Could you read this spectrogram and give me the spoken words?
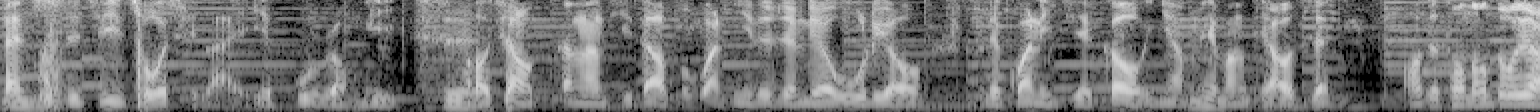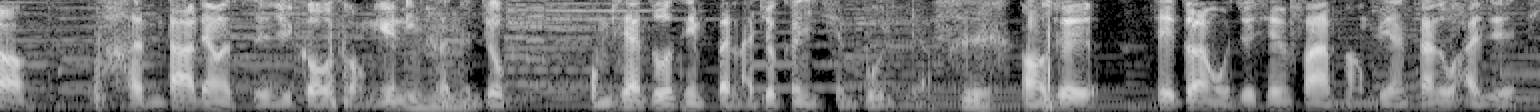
但实际做起来也不容易，是，好像我刚刚提到，不管你的人流、物流、你的管理结构、营养配方调整，哦，这通通都要很大量的时间去沟通，因为你可能就。我们现在做的事情本来就跟以前不一样，是。哦，所以这一段我就先放在旁边。但是我还是得提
